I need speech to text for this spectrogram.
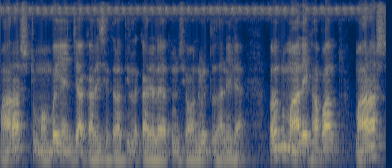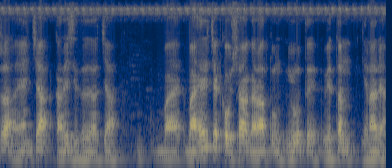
महाराष्ट्र मुंबई यांच्या कार्यक्षेत्रातील कार्यालयातून सेवानिवृत्त झालेल्या परंतु महालेखापाल महाराष्ट्र यांच्या कार्यक्षेत्राच्या बा बाहेरच्या कौशागारातून निवृत्त वेतन घेणाऱ्या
